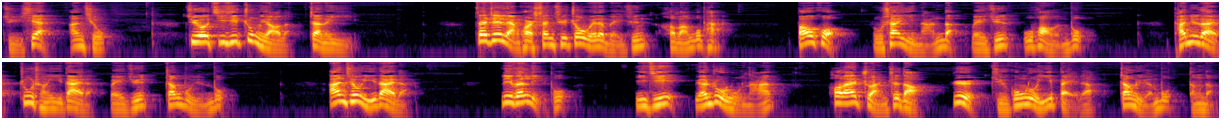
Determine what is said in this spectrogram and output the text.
莒县、安丘。具有极其重要的战略意义。在这两块山区周围的伪军和顽固派，包括鲁山以南的伪军吴化文部，盘踞在诸城一带的伪军张步云部，安丘一带的利文里部，以及援助鲁南，后来转至到日莒公路以北的张吕元部等等，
